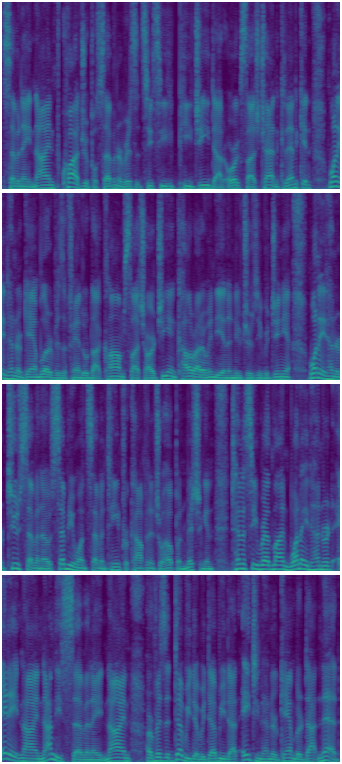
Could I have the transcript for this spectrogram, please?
789 quadruple 7 or visit ccpg.org slash chat in Connecticut. 1 800 Gambler. Visit fanduel.com slash RG in Colorado, Indiana, New Jersey, Virginia. 1 800 270 7117 for confidential help in Michigan. Tennessee Redline 1 800 889 9789 or visit www.1800gambler.net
